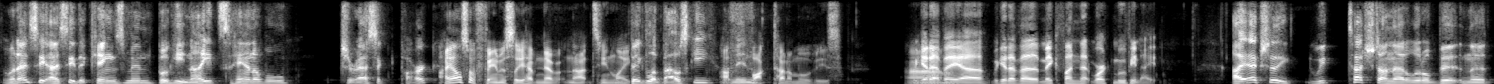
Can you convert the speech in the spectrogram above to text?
when I see, I see the Kingsman, Boogie Nights, Hannibal, Jurassic Park, I also famously have never not seen like Big Lebowski. a I mean, fuck ton of movies. We could have a uh, we could have a Make Fun Network movie night. I actually we touched on that a little bit in the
